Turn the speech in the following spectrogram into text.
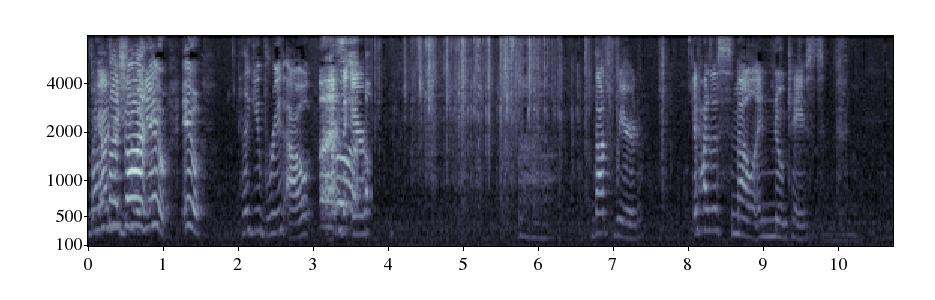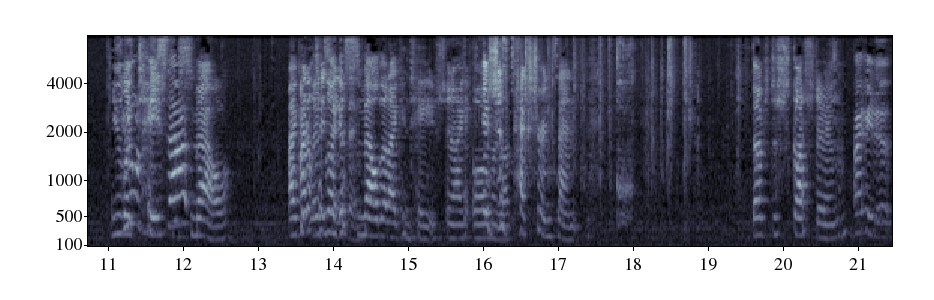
Like, oh my god, ew, ew. It, Like you breathe out and the air. That's weird. It has a smell and no taste. You You like don't taste taste the that? smell. I can. don't it's taste like anything. a smell that I can taste, and I. Oh it's my just God. texture and scent. That's disgusting. I hate it.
